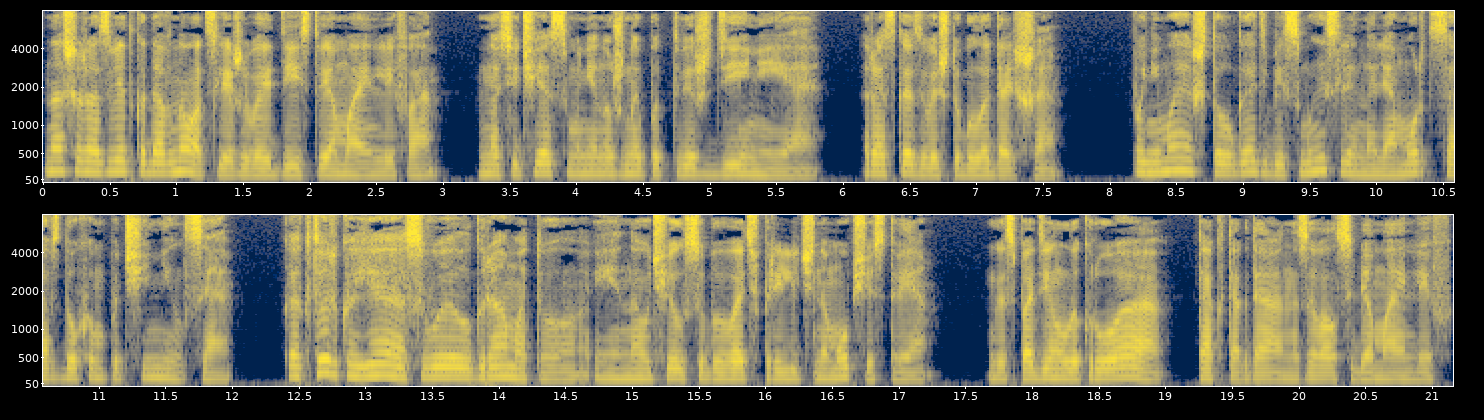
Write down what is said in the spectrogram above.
Наша разведка давно отслеживает действия Майнлифа, но сейчас мне нужны подтверждения. Рассказывай, что было дальше». Понимая, что лгать бессмысленно, Ляморт со вздохом подчинился. Как только я освоил грамоту и научился бывать в приличном обществе, господин Лакруа, так тогда называл себя Майнлиф,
